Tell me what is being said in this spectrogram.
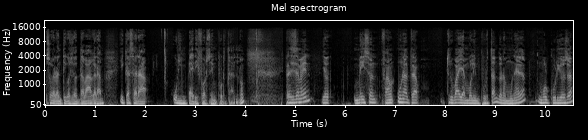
sobre l'antiga ciutat de Bagram i que serà un imperi força important. No? Precisament, Mason fa una altra troballa molt important d'una moneda, molt curiosa,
